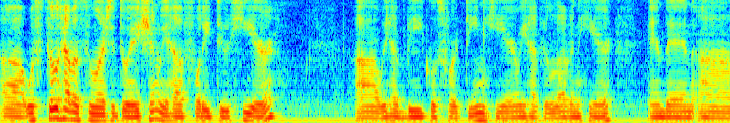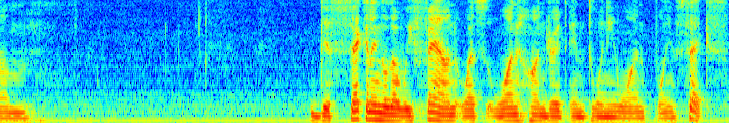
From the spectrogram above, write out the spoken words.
uh, we'll still have a similar situation. We have 42 here. Uh, we have b equals 14 here. We have 11 here. And then um, the second angle that we found was 121.6.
